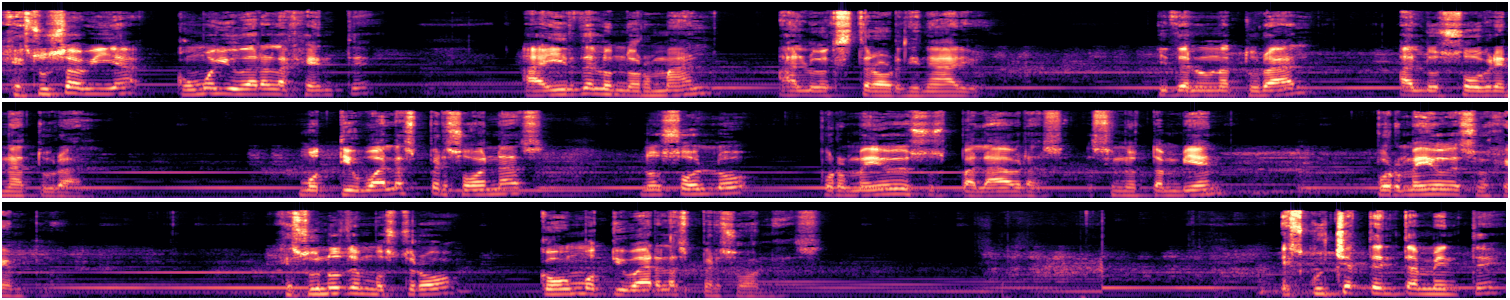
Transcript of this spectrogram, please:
Jesús sabía cómo ayudar a la gente a ir de lo normal a lo extraordinario y de lo natural a lo sobrenatural. Motivó a las personas no solo por medio de sus palabras, sino también por medio de su ejemplo. Jesús nos demostró cómo motivar a las personas. Escucha atentamente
